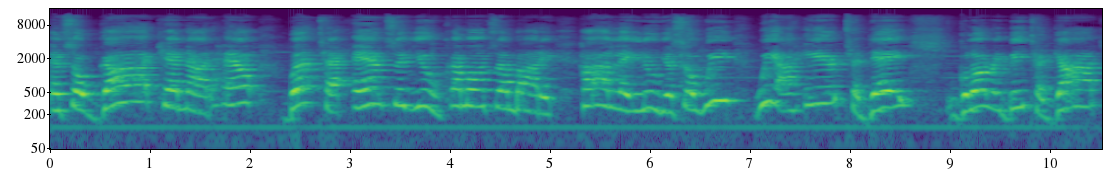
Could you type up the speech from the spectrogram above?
And so God cannot help but to answer you. Come on, somebody. Hallelujah. So we we are here today. Glory be to God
